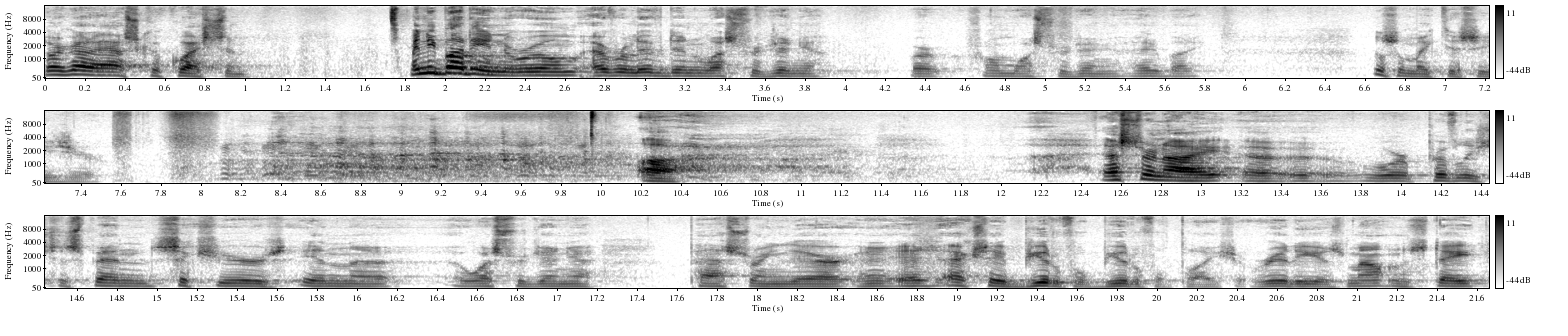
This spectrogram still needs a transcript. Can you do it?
So I got to ask a question. Anybody in the room ever lived in West Virginia or from West Virginia? Anybody? This will make this easier. uh, Esther and I uh, were privileged to spend six years in uh, West Virginia pastoring there. And it's actually a beautiful, beautiful place. It really is. Mountain state.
